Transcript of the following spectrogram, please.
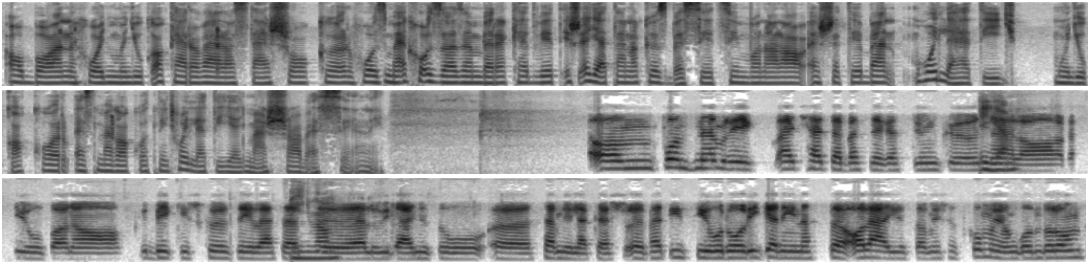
abban, hogy mondjuk akár a választásokhoz meghozza az emberek kedvét, és egyáltalán a közbeszéd színvonala esetében hogy lehet így mondjuk akkor ezt megalkotni, hogy hogy lehet így egymással beszélni? Um, pont nemrég egy hete beszélgettünk önnel a rádióban a békés közéletet előirányozó szemlélekes petícióról. Igen, én ezt aláírtam, és ezt komolyan gondolom.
